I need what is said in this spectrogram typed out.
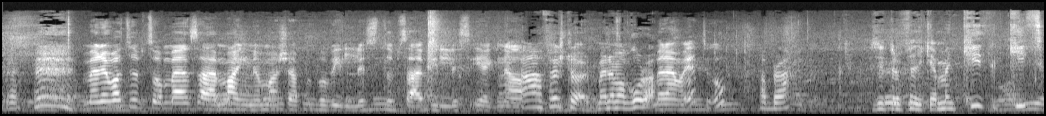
Men det var typ som en sån här Magnum man köper på Willys. Typ såhär Willys egna. Ja, förstår. Men den var god då? Men den var jättegod. Vad bra. Vi sitter och fikar, men kiss, kiss.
